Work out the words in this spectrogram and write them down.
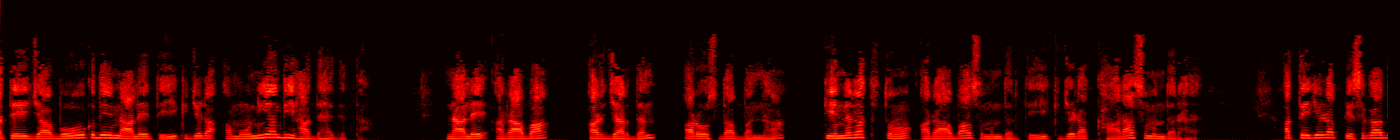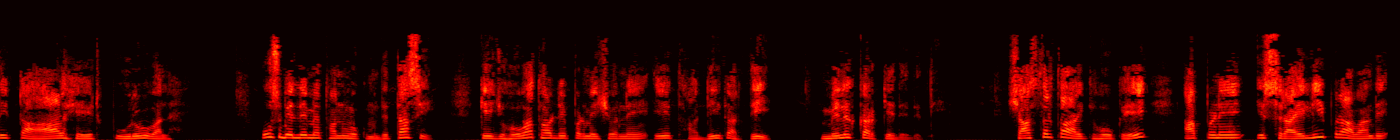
ਅਤੇ ਜਾਬੋਕ ਦੇ ਨਾਲੇ ਤੀਕ ਜਿਹੜਾ ਅਮੋਨੀਆ ਦੀ ਹੱਦ ਹੈ ਦਿੱਤਾ। ਨਾਲੇ ਅਰਾਬਾ ਅਰ ਜਰਦਨ ਔਰ ਉਸ ਦਾ ਬੰਨਾ ਕਿਨਰਤ ਤੋਂ ਅਰਾਬਾ ਸਮੁੰਦਰ ਤੀਕ ਜਿਹੜਾ ਖਾਰਾ ਸਮੁੰਦਰ ਹੈ ਅਤੇ ਜਿਹੜਾ ਪਿਸਗਾ ਦੀ ਢਾਲ ਹੇਠ ਪੂਰਬ ਵੱਲ ਹੈ। ਉਸ ਵੇਲੇ ਮੈਂ ਤੁਹਾਨੂੰ ਹੁਕਮ ਦਿੱਤਾ ਸੀ ਕਿ ਯਹੋਵਾ ਤੁਹਾਡੇ ਪਰਮੇਸ਼ਵਰ ਨੇ ਇਹ ਤੁਹਾਡੀ ਧਰਤੀ ਮਿਲਖ ਕਰਕੇ ਦੇ ਦਿੱਤੀ। ਸ਼ਾਸਤਰ ਧਾਰਕ ਹੋ ਕੇ ਆਪਣੇ ਇਸرائیਲੀ ਭਰਾਵਾਂ ਦੇ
